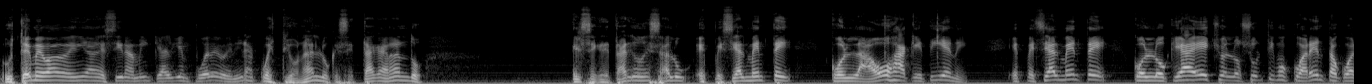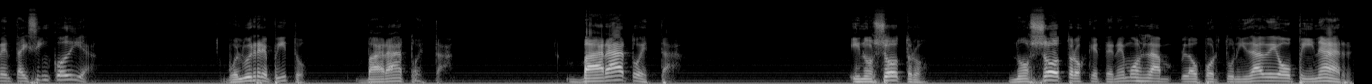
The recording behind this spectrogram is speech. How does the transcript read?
Usted me va a venir a decir a mí que alguien puede venir a cuestionar lo que se está ganando el secretario de salud, especialmente con la hoja que tiene, especialmente con lo que ha hecho en los últimos 40 o 45 días. Vuelvo y repito, barato está. Barato está. Y nosotros, nosotros que tenemos la, la oportunidad de opinar,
